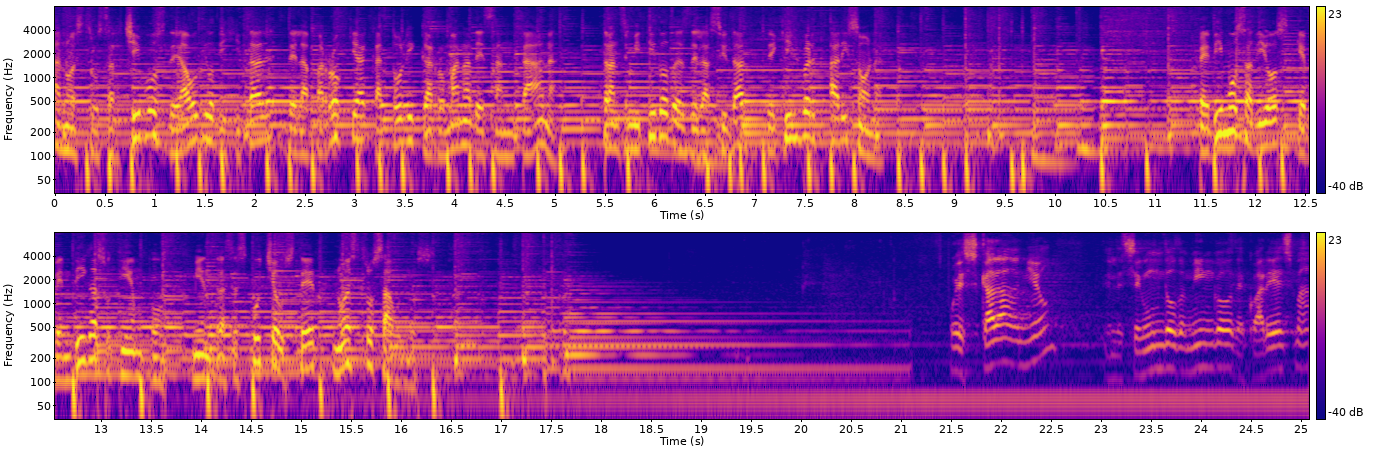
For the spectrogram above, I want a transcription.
a nuestros archivos de audio digital de la Parroquia Católica Romana de Santa Ana, transmitido desde la ciudad de Gilbert, Arizona. Pedimos a Dios que bendiga su tiempo mientras escucha usted nuestros audios. Pues cada año, en el segundo domingo de Cuaresma,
